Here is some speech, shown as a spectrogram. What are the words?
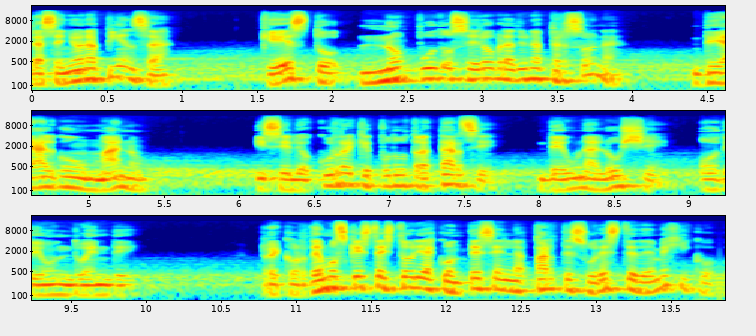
La señora piensa que esto no pudo ser obra de una persona, de algo humano, y se le ocurre que pudo tratarse de una luche o de un duende. Recordemos que esta historia acontece en la parte sureste de México,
